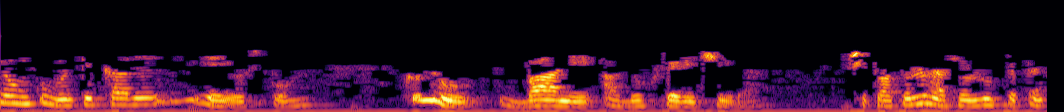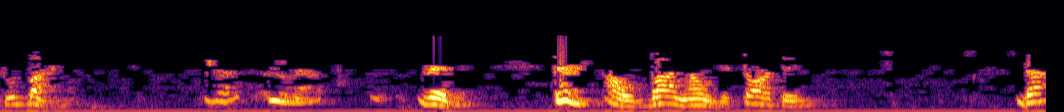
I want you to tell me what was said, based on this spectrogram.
e un cuvânt pe care ei o spun, că nu banii aduc fericirea și toată lumea se luptă pentru bani. Dar lumea vede, au bani, au de toate, dar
